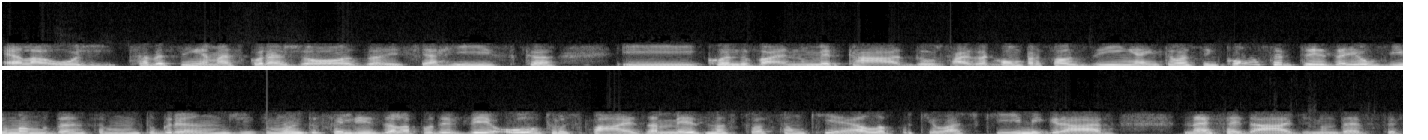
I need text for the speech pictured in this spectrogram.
ela hoje, sabe assim, é mais corajosa e se arrisca e quando vai no mercado faz a compra sozinha. Então, assim, com certeza eu vi uma mudança muito grande. Muito feliz dela poder ver outros pais na mesma situação que ela, porque eu acho que imigrar nessa idade não deve ser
